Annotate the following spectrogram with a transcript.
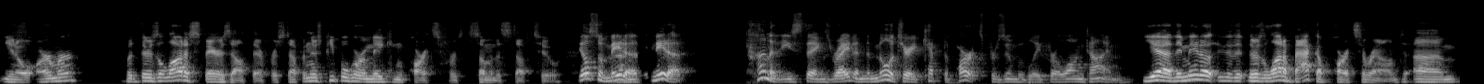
you know, armor, but there's a lot of spares out there for stuff, and there's people who are making parts for some of the stuff too. They also made um, a made a ton of these things, right? And the military kept the parts presumably for a long time. Yeah, they made a. There's a lot of backup parts around, um,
